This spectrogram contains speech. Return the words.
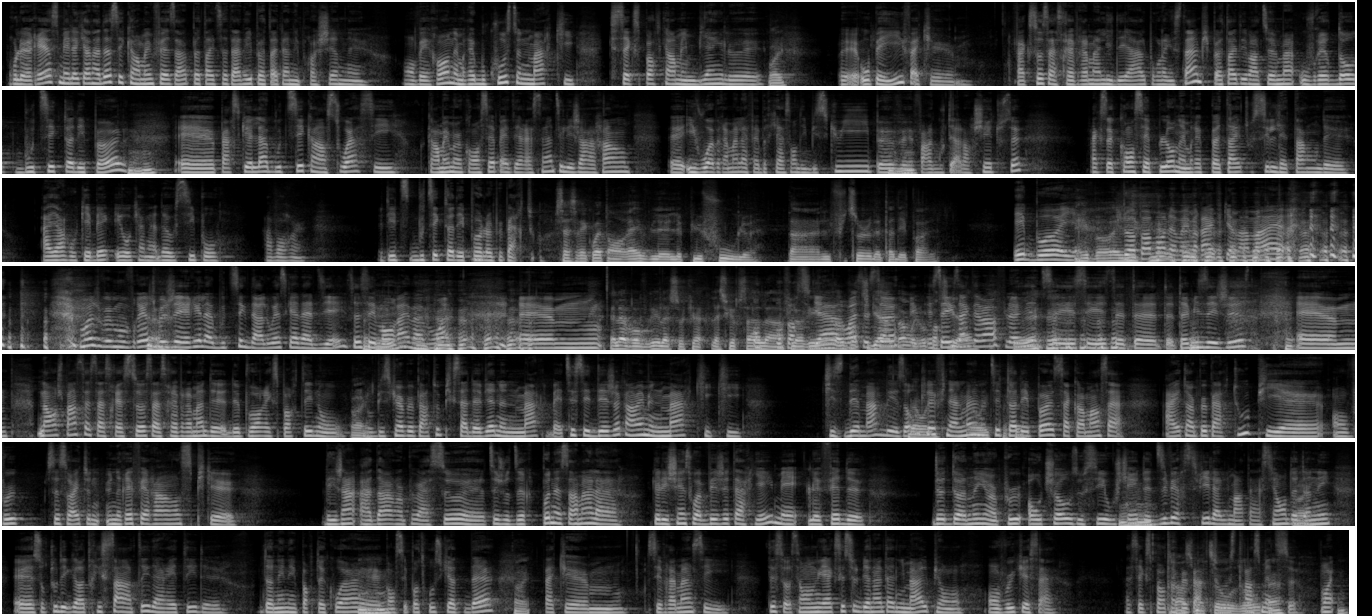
pour le reste. Mais le Canada, c'est quand même faisable. Peut-être cette année, peut-être l'année prochaine, euh, on verra. On aimerait beaucoup. C'est une marque qui, qui s'exporte quand même bien là, au pays. Fait que, fait que ça, ça serait vraiment l'idéal pour l'instant. Puis peut-être éventuellement ouvrir d'autres boutiques T'as d'épaule. Mhm. parce que la boutique en soi, c'est quand même un concept intéressant. Tu sais, les gens rentrent, euh, ils voient vraiment la fabrication des biscuits, ils peuvent mhm. faire goûter à leur chien, tout ça. Fait que ce concept-là, on aimerait peut-être aussi l'étendre ailleurs au Québec et au Canada aussi pour avoir des petites boutiques T'as un peu partout. Ça serait quoi ton rêve le, plus fou là, dans le futur de T'as Hey boy. hey boy! Je dois pas avoir le même rêve que ma mère. moi, je veux m'ouvrir, je veux gérer la boutique dans l'Ouest canadien. Ça, c'est mon rêve à moi. Euh, Elle, va ouvrir la, succursale en Floride. Au Portugal. c'est exactement en Floride. T'as misé juste. Euh, non, je pense que ça serait ça. Ça serait vraiment de, pouvoir exporter nos, biscuits un peu partout puis que ça devienne une marque. Ben, tu sais, c'est déjà quand même une marque qui, qui, qui se démarque des autres, ben finalement. Ben tu sais, des pas, ça commence à, à, être un peu partout. Puis euh, on veut, ça, ça être une, une référence puis que les gens adhèrent un peu à ça. Euh, tu sais, je veux dire, pas nécessairement que les chiens soient végétariens, mais le fait de, de donner un peu autre chose aussi aux chiens, de mhm. diversifier l'alimentation, de donner euh, surtout des gâteries santé, d'arrêter de donner n'importe quoi, euh, mhm. qu'on sait pas trop ce qu'il y a dedans. Fait que c'est vraiment, c'est ça. On est axé sur le bien-être animal, puis on, on, veut que ça, ça s'exporte un peu partout, se transmettre hein? ça. Oui, mm.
